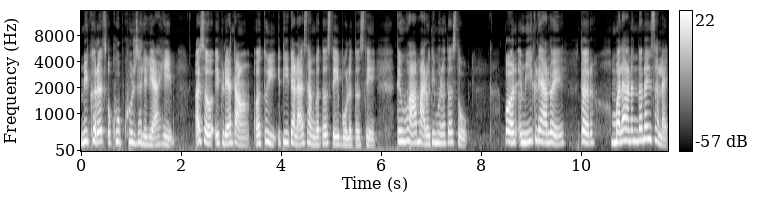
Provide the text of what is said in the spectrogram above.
मी खरंच खूप खुश झालेली आहे. असं इकडे आता अतुई ती त्याला सांगत असते बोलत असते. तेव्हा मारुती म्हणत असतो पण मी इकडे आलो आहे तर मला आनंद नाही झाला आहे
